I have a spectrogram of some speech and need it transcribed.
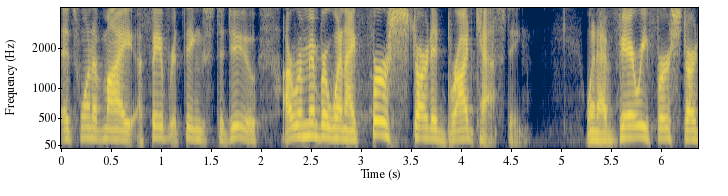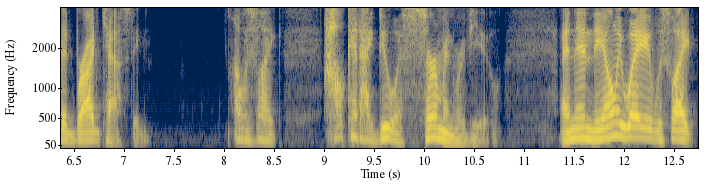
it's one of my favorite things to do. I remember when I first started broadcasting, when I very first started broadcasting, I was like, how could I do a sermon review? And then the only way it was like,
